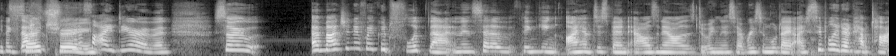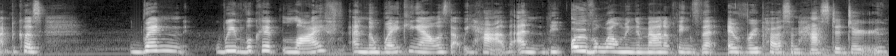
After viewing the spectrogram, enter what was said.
like It's so that's, true. that's the idea of it. So imagine if we could flip that and instead of thinking I have to spend hours and hours doing this every single day, I simply don't have time because when we look at life and the waking hours that we have and the overwhelming amount of things that every person has to do,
